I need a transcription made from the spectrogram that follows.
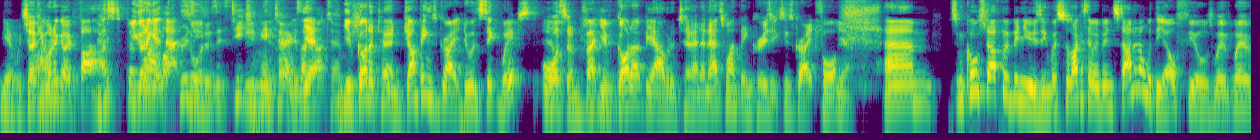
Yeah. Which So if you want to go fast, you got to get that sorted. because it's teaching me to turn. Because Yeah, I can't turn. You've got to turn. Jumping's great. Doing sick whips, Yeah. awesome. But you've got to be able to turn, and that's one thing Cruisix is great for. Yeah. Um, some cool stuff we've been using. We're so, like I said, we've been started on with the Elf fuels. We're, we're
